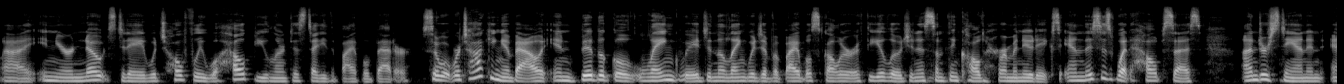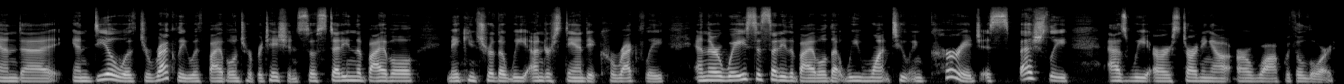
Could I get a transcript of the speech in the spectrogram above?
uh, in your notes today, which hopefully will help you learn to study the Bible better. So, what we're talking about in biblical language, in the language of a Bible scholar or theologian, is something called hermeneutics. And this is what helps us understand and and uh, and deal with directly with Bible interpretation. So studying the Bible, making sure that we understand it correctly, and there are ways to study the Bible that we want to encourage, especially as we are starting out our walk with the Lord.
